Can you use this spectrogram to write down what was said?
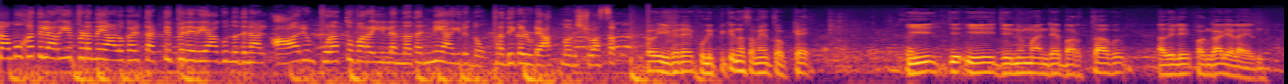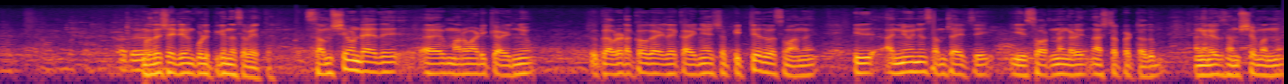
സമൂഹത്തിൽ അറിയപ്പെടുന്ന ആളുകൾ തട്ടിപ്പിനിരയാകുന്നതിനാൽ ആരും പുറത്തു പറയില്ലെന്ന് തന്നെയായിരുന്നു പ്രതികളുടെ ആത്മവിശ്വാസം. ഇവരെ കുളിപ്പിക്കുന്ന സമയത്തൊക്കെ ഈ ഈ ജിനുമാന്റെ ഭർത്താവ് അതിൽ പങ്കാളികളായിരുന്നു. മൃതശരീരം കുളിപ്പിക്കുന്ന സമയത്ത്. സംശയം ഉണ്ടായത് മറുപടി മറമാടി കഴിഞ്ഞു. അവരുടെയൊക്കെ കയ്യിൽ കഴിഞ്ഞ ശേഷം പിറ്റേ ദിവസമാണ് ഈ അന്യോന്യം സംസാരിച്ച് ഈ സ്വർണങ്ങൾ നഷ്ടപ്പെട്ടതും അങ്ങനെ ഒരു സംശയം വന്ന്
